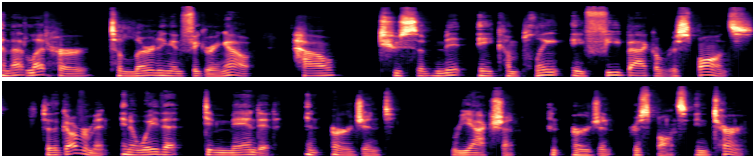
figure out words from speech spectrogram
And that led her to learning and figuring out how to submit a complaint, a feedback, a response to the government in a way that demanded an urgent reaction, an urgent response in turn.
